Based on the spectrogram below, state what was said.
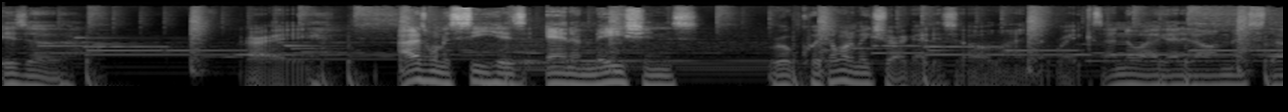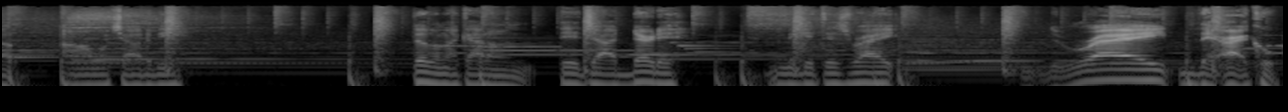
is a. All right. I just want to see his animations real quick. I want to make sure I got this all lined up right because I know I got it all messed up. I don't want y'all to be feeling like I don't did y'all dirty. Let me get this right. Right there. All right, cool.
